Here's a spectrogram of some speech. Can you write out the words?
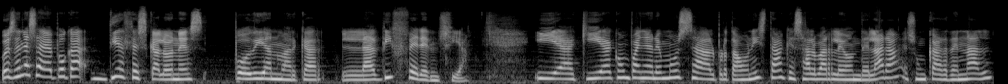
Pues en esa época, diez escalones podían marcar la diferencia. Y aquí acompañaremos al protagonista, que es Álvar León de Lara, es un cardenal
